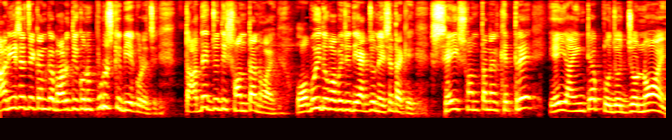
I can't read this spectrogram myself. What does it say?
নারী এসেছে এখানকার ভারতীয় কোনো পুরুষকে বিয়ে করেছে, তাদের যদি সন্তান হয়, অবৈধভাবে যদি একজন এসে থাকে, সেই সন্তানের ক্ষেত্রে এই আইনটা প্রযোজ্য নয়।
